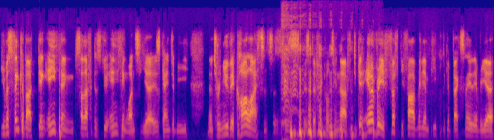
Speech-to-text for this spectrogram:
you must think about getting anything, South Africans do anything once a year is going to be, you know, to renew their car licenses is, is difficult enough. To get every 55 million people to get vaccinated every year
